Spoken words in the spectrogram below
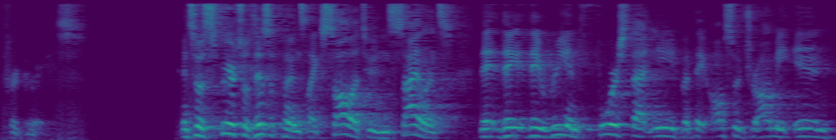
for grace. And so spiritual disciplines like solitude and silence, they, they, they reinforce that need, but they also draw me in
